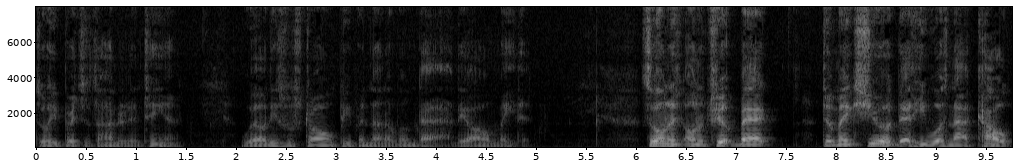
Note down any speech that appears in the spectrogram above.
So he purchased 110. Well, these were strong people. None of them died. They all made it. So on a, on a trip back to make sure that he was not caught,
